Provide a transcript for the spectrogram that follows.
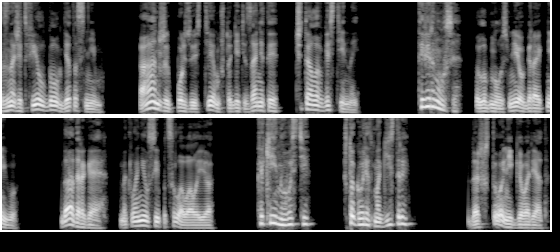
Значит, Фил был где-то с ним. А Анжи, пользуясь тем, что дети заняты, читала в гостиной. «Ты вернулся», — улыбнулась мне, убирая книгу. «Да, дорогая», — наклонился и поцеловал ее. «Какие новости? Что говорят магистры?» «Да что они говорят?»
